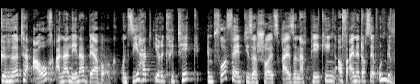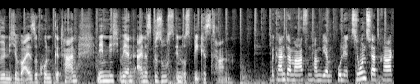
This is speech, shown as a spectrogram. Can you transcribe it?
gehörte auch Annalena Baerbock. Und sie hat ihre Kritik im Vorfeld dieser Scholz-Reise nach Peking auf eine doch sehr ungewöhnliche Weise kundgetan, nämlich während eines Besuchs in Usbekistan. Bekanntermaßen haben wir im Koalitionsvertrag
